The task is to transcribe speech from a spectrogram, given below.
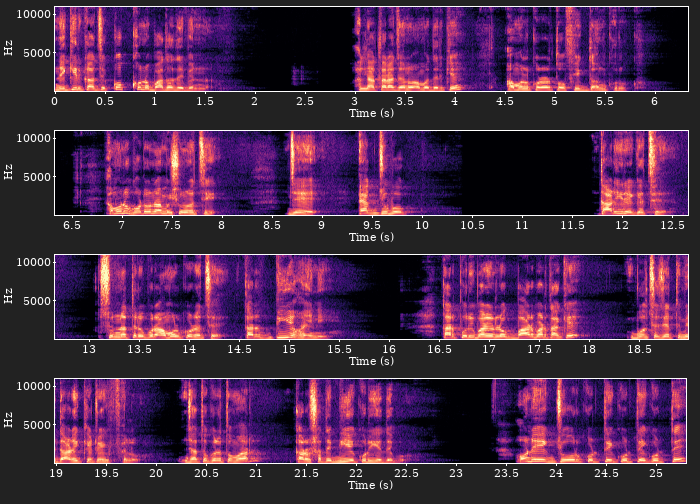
নেকির কাজে কখনো বাধা দেবেন না। আল্লাহ তালা যেন আমাদেরকে আমল করার তৌফিক দান করুক। এমনও ঘটনা আমি শুনেছি যে এক যুবক দাড়ি রেখেছে, সুন্নাতের উপর আমল করেছে, তার বিয়ে হয়নি। তার পরিবারের লোক বারবার তাকে বলছে যে, তুমি দাড়ি কেটে ফেলো, যাতে করে তোমার কারোর সাথে বিয়ে করিয়ে দেব। অনেক জোর করতে করতে করতে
